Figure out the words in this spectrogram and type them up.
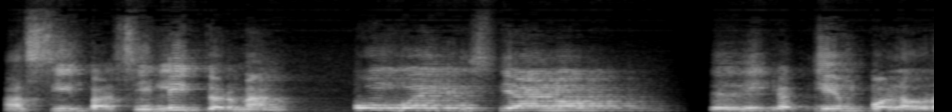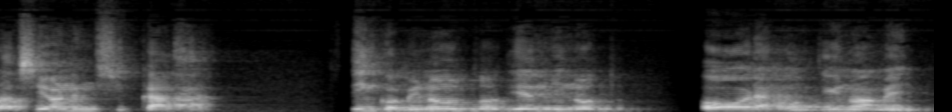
así facilito, hermano. Un buen cristiano dedica tiempo a la oración en su casa. Cinco minutos, diez minutos ora continuamente.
